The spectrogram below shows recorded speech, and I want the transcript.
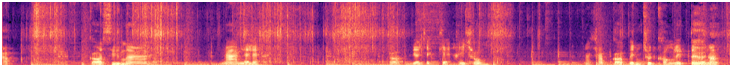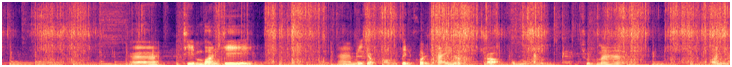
ครับ ก็ซื้อมานานแล้วแหละ ก็เดี๋ยวจะแกะให้ชมนะครับ ก็เป็นชุดของเลตเตอร์เนาะทีมบอลที่มีเจ้าของเป็นคนไทยเนาะก็ผมสั่งชุดมาออนไล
